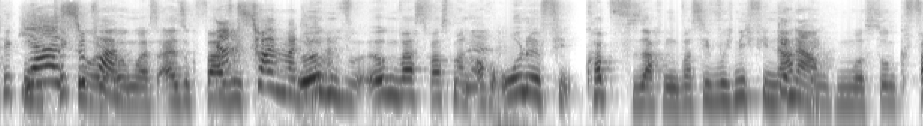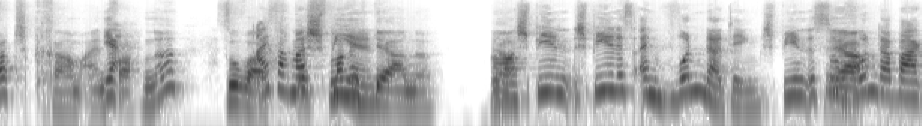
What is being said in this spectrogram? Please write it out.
Ticken, ja, Ticken super. oder irgendwas. Also quasi toll, irgend, irgendwas, was man auch ohne viel Kopfsachen, was ich, wo ich nicht viel genau. nachdenken muss, so ein Quatschkram einfach, ja. ne? Sowas. Einfach mal das spielen. ich gerne. Ja. Oh, Spielen, Spielen ist ein Wunderding. Spielen ist so ja. wunderbar.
